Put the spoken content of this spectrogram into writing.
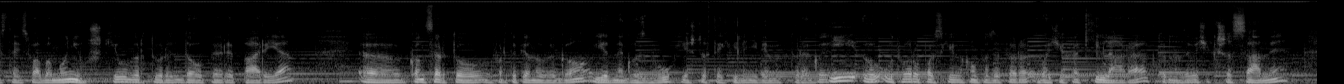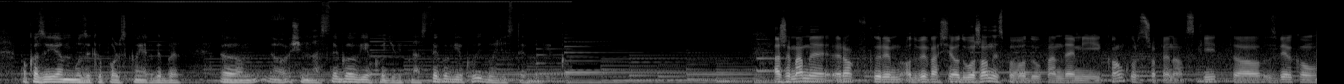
Stanisława Moniuszki, uwertury do opery Paria, koncertu fortepianowego, jednego z dwóch, jeszcze w tej chwili nie wiemy którego, i e, utworu polskiego kompozytora Wojciecha Kilara, który nazywa się Krzesany. Pokazujemy muzykę polską jak gdyby XVIII wieku, XIX wieku i XX wieku. A że mamy rok, w którym odbywa się odłożony z powodu pandemii konkurs chopinowski, to z wielką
